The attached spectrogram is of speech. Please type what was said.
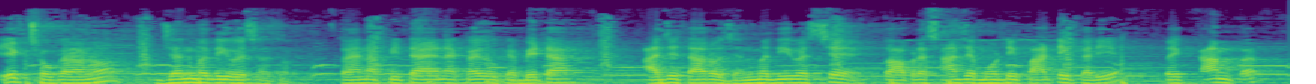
એક છોકરાનો જન્મદિવસ હતો. તો એના પિતા એને કહ્યું કે, બેટા, આજે તારો જન્મદિવસ છે, તો આપણે સાંજે મોટી પાર્ટી કરીએ. તો એક કામ કર,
